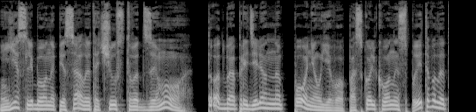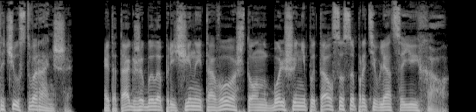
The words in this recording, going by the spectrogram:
Если бы он описал это чувство Дзему, тот бы определенно понял его, поскольку он испытывал это чувство раньше. Это также было причиной того, что он больше не пытался сопротивляться Юйхао.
